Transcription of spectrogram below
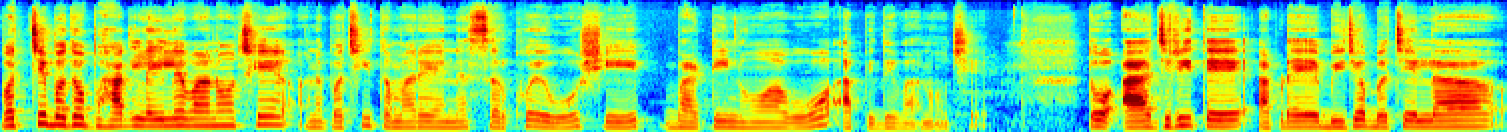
વચ્ચે બધો ભાગ લઈ લેવાનો છે, અને પછી તમારે એને સરખો એવો શેપ બાટીનો આવો આપી દેવાનો છે. તો આ જ રીતે આપણે બીજા બચેલા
